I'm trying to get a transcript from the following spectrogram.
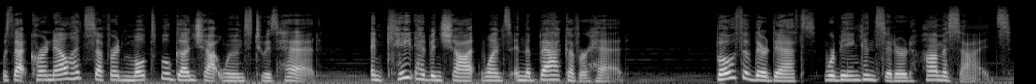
was that Carnell had suffered multiple gunshot wounds to his head, and Kate had been shot once in the back of her head. Both of their deaths were being considered homicides.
